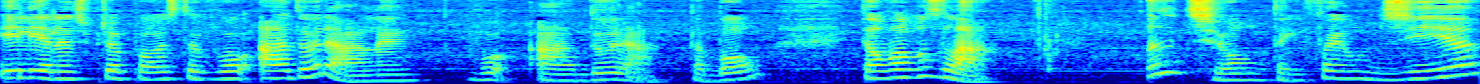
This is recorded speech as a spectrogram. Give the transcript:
Eliana de Propósito, eu vou adorar, né? Vou adorar, tá bom? Então vamos lá. Anteontem foi um dia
